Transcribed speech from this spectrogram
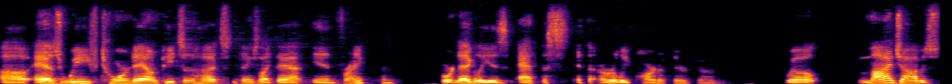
uh, as we've torn down Pizza Huts and things like that in Franklin, Fort Negley is at the, at the early part of their journey. Well, my job is,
